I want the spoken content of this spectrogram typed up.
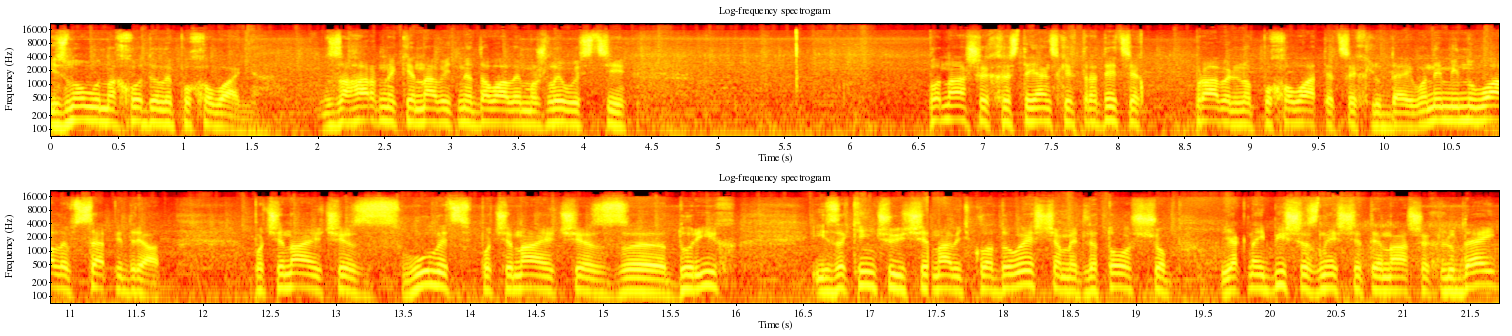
і знову знаходили поховання. Загарбники навіть не давали можливості по наших християнських традиціях правильно поховати цих людей. Вони мінували все підряд, починаючи з вулиць, починаючи з е, доріг і закінчуючи навіть кладовищами для того, щоб якнайбільше знищити наших людей.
